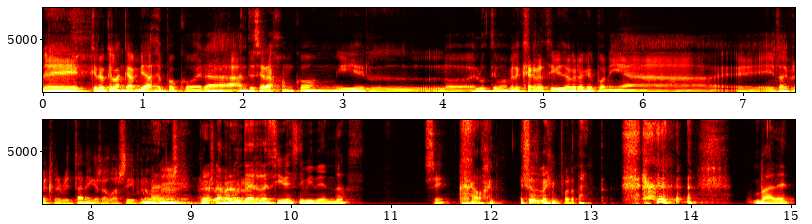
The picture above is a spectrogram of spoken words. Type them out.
Eh, creo que la han cambiado hace poco. Era, antes era Hong Kong y el, lo- el último mail que he recibido creo que ponía eh, Islas Vírgenes Británicas o algo así. Pero, Vale. bueno, Pero la pregunta es. ¿recibes dividendos? Sí, Ah, bueno, eso es lo importante. vale,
